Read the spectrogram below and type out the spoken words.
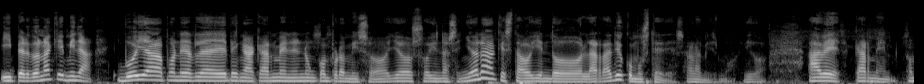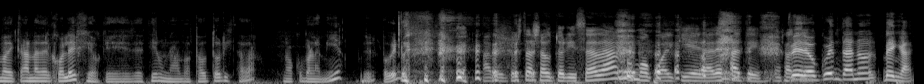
Y perdona que, mira, voy a ponerle, venga, Carmen, en un compromiso. Yo soy una señora que está oyendo la radio como ustedes ahora mismo. Digo, a ver, Carmen, como decana del colegio, que es decir, una voz autorizada, no como la mía. ¿eh? Bueno. A ver, tú estás autorizada como cualquiera, déjate. déjate. Pero cuéntanos, venga,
